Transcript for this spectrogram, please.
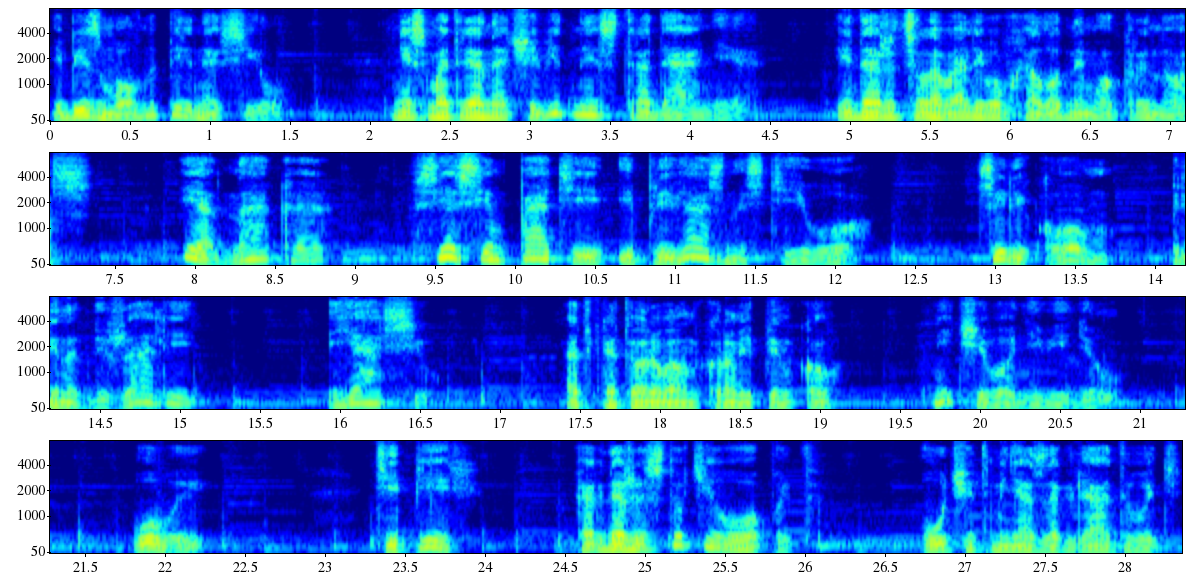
и безмолвно переносил — несмотря на очевидные страдания, и даже целовали его в холодный мокрый нос. И однако все симпатии и привязанности его целиком принадлежали Ясю, от которого он, кроме пинков, ничего не видел. Увы, теперь, когда жестокий опыт учит меня заглядывать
